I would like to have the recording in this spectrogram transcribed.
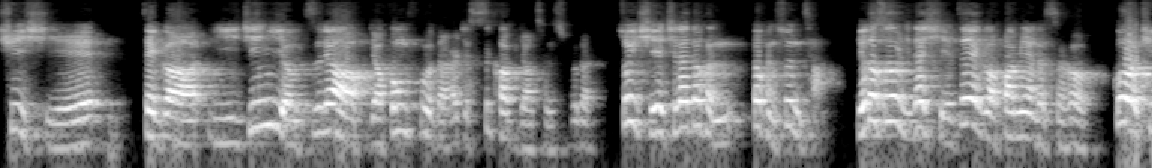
去写这个已经有资料比较丰富的，而且思考比较成熟的，所以写起来都很都很顺畅。有的时候你在写这个方面的时候，过去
